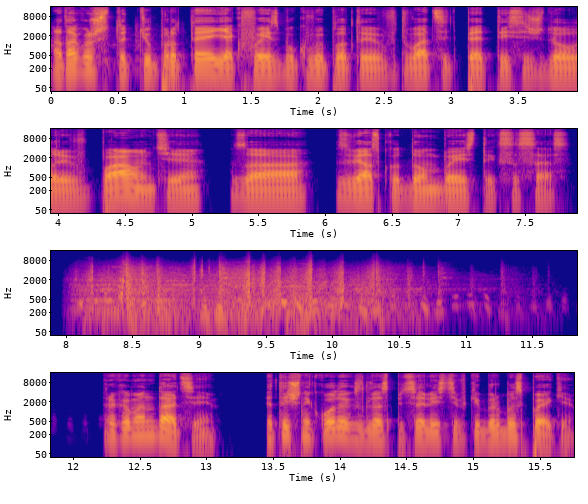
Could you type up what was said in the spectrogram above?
А також статтю про те, як Facebook виплатив 25 тисяч доларів баунті за зв'язку DOM-based XSS. Рекомендації. Етичний кодекс для спеціалістів кібербезпеки.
